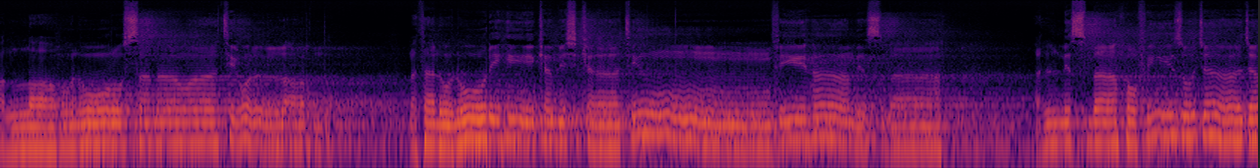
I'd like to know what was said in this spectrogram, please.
الله نور السماوات والأرض مثل نوره كمشكاة فيها مصباح. المصباح في زجاجة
